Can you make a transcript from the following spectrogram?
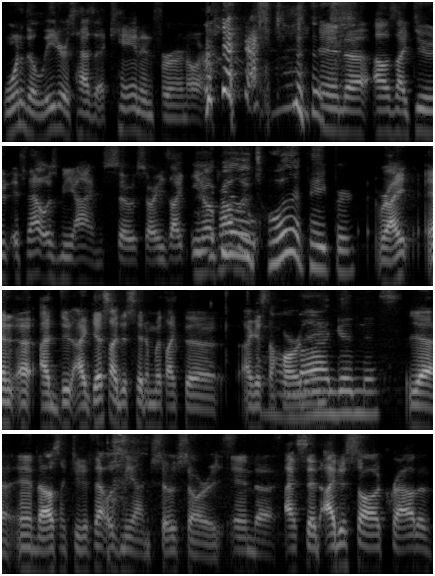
one of the leaders has a cannon for an arm, and uh, I was like, dude, if that was me, I'm so sorry. He's like, you know, probably toilet paper. right, and uh, I did. I guess I just hit him with like the, I guess the oh, hard my end. goodness. Yeah, and I was like, dude, if that was me, I'm so sorry. And uh, I said, I just saw a crowd of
